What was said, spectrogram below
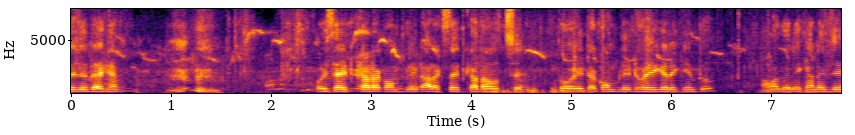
এই যে দেখেন, ওই সাইড কাটা কমপ্লিট আর এক সাইড কাটা হচ্ছে। তো এটা কমপ্লিট হয়ে গেলে কিন্তু আমাদের এখানে যে,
